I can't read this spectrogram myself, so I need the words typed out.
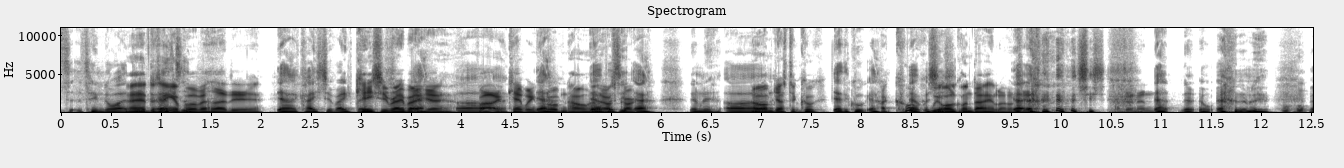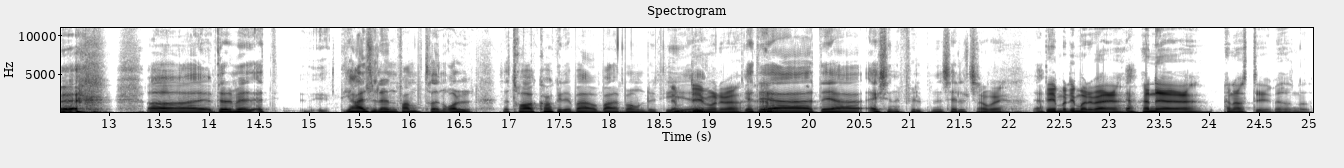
tit tænkt over, at Ja, det du er tænker altid, på, hvad hedder det? Ja, Casey Ryback. Casey Ryback, Ja, ja, og- fra Cabring ja, på Åben Hav. Han Ja, er også præcis. kok. Ja, nemlig. Og, No, I'm just a cook. ja, det kunne... Ja, A cook? Ja, præcis. We all gonna die, eller hvad? ja, Ja. præcis. Det er den anden. Ja, jo, ja, nemlig. Øh, og det der med, at de har altid lavet en fremtrædende rolle. Så jeg tror, at kokke det er bare, bare Brown. De, Jamen, det må det være. Ja, det er, det er actionfilmen selv. Okay. Ja. Ja. Det, må, det må det være, ja. Ja. ja. Han, er, han er også det, hvad hedder noget,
